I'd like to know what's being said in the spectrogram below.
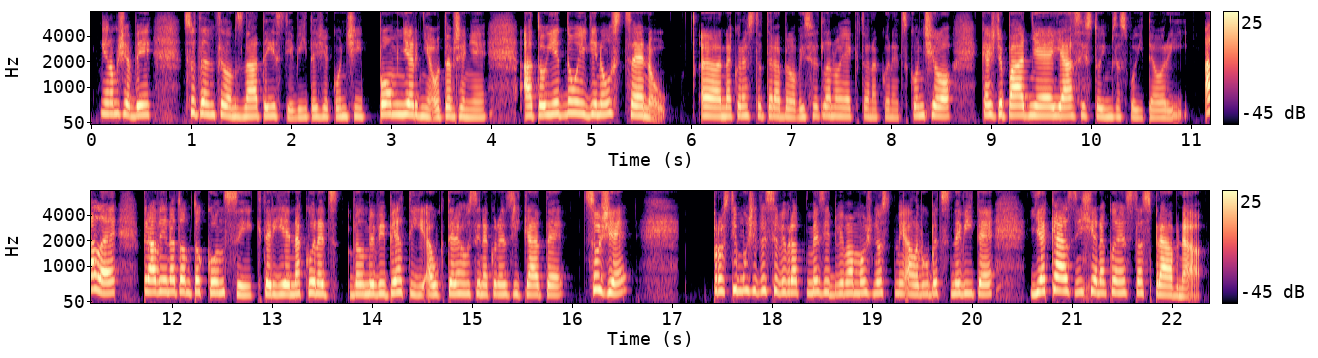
Jenomže vy, co ten film znáte, jistě víte, že končí poměrně otevřeně a to jednou jedinou scénou. E, nakonec to teda bylo vysvětleno, jak to nakonec skončilo. Každopádně já si stojím za svojí teorií. Ale právě na tomto konci, který je nakonec velmi vypjatý a u kterého si nakonec říkáte, cože? Prostě můžete si vybrat mezi dvěma možnostmi, ale vůbec nevíte, jaká z nich je nakonec ta správná.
